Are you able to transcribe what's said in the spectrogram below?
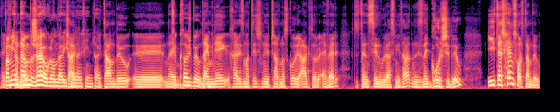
Tam Pamiętam, miał- że oglądaliśmy Tak. ten film, tak. I tam był y, naj, był tam? najmniej charyzmatyczny czarnoskóry aktor ever, ten syn Willa Smitha, najgorszy był. I też Hemsworth tam był.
